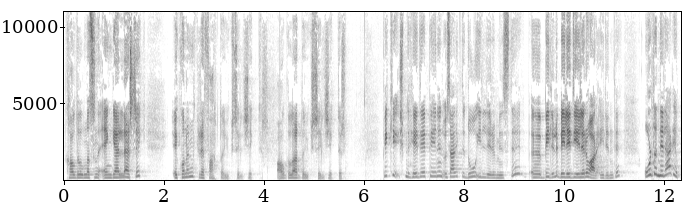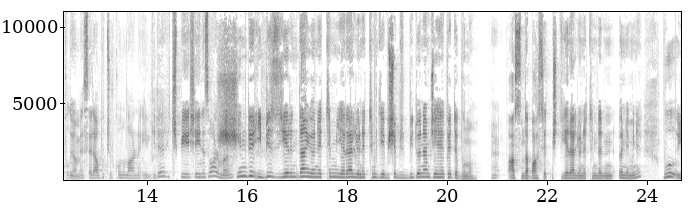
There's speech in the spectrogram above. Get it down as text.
kaldırılmasını engellersek ekonomik refah da yükselecektir. Algılar da yükselecektir. Peki şimdi HDP'nin özellikle doğu illerimizde e, belirli belediyeleri var elinde. Orada neler yapılıyor mesela bu tür konularla ilgili? Hiçbir şeyiniz var mı? Şimdi biz yerinden yönetim, yerel yönetim diye bir şey bir dönem CHP de bunu aslında bahsetmişti yerel yönetimlerin önemini. Bu e,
